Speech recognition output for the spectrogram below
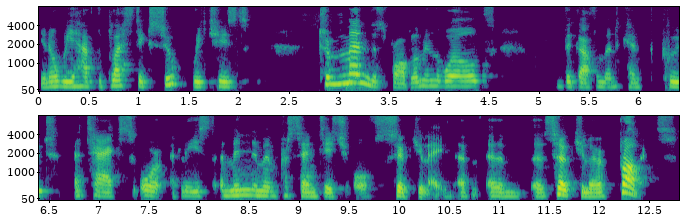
You know, we have the plastic soup, which is tremendous problem in the world. The government can put a tax or at least a minimum percentage of circulate, uh, um, uh, circular products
